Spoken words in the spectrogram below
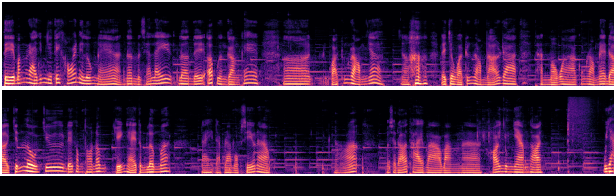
tia bắn ra giống như cái khói này luôn nè. Nên mình sẽ lấy lên để ốp gần gần cái uh, quả trứng rồng nhá. Ờ, để cho quả trứng rồng nở ra thành một uh, con rồng nether chính luôn chứ để không thôi nó chuyển hệ tùm lum á. Đây đập ra một xíu nào. Đó rồi sau đó thay vào bằng uh, khói nhung nham thôi. Ui da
